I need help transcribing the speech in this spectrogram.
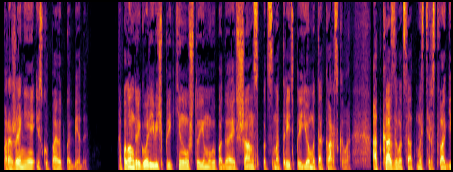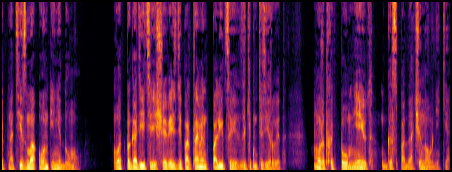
Поражения искупают победы. Аполлон Григорьевич прикинул, что ему выпадает шанс подсмотреть приемы Токарского. Отказываться от мастерства гипнотизма он и не думал. Вот погодите, еще весь департамент полиции загипнотизирует. Может, хоть поумнеют господа чиновники.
